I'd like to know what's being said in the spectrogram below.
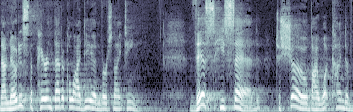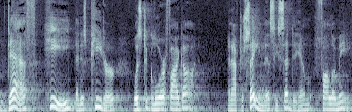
Now, notice the parenthetical idea in verse 19. This he said to show by what kind of death he, that is Peter, was to glorify God. And after saying this, he said to him, Follow me.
